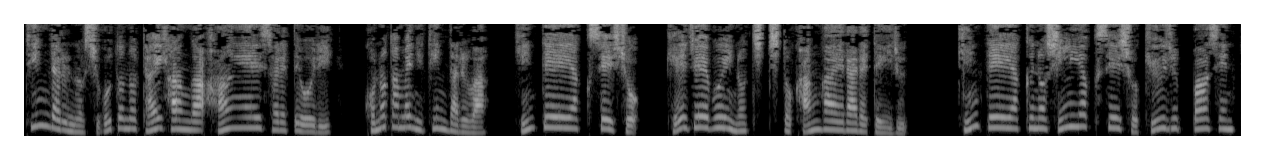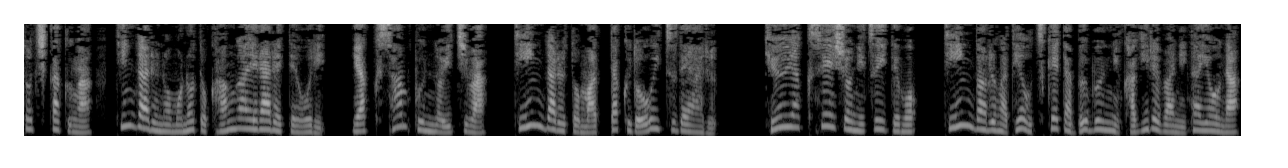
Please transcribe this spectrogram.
ティンダルの仕事の大半が反映されており、このためにティンダルは、近帝訳聖書、KJV の父と考えられている。近帝訳の新約聖書90%近くがティンダルのものと考えられており、約3分の1はティンダルと全く同一である。旧約聖書についても、ティンダルが手をつけた部分に限れば似たような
